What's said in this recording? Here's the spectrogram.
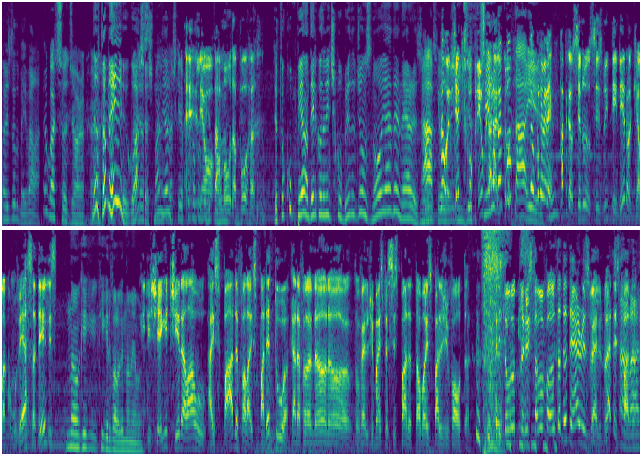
Mas tudo bem, vai lá. Eu gosto do Sr. Jorah, cara. Não, eu também, eu Podia gosto, acho maneiro. Acho que ele é pouco Ele é o, a aproveitado. mão da porra. Eu tô com pena dele quando ele descobriu do Jon Snow e a Daenerys. Ah, que Não, eu ele já descobriu, Tiro caralho. vai contar aí. Não, peraí, peraí. Rapidão, vocês não, vocês não entenderam aquela conversa deles? Não, o que, que, que ele falou que eu não lembro? Ele chega e tira lá o- a espada e fala, a espada é tua. O cara fala, não, não, eu tô velho demais pra essa espada, toma a espada de volta. então eles estavam falando da Daenerys, velho, não é da espada.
